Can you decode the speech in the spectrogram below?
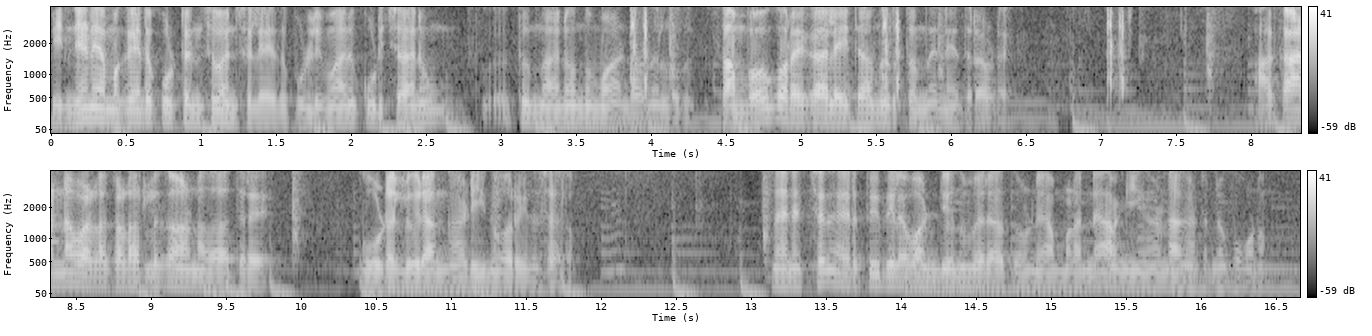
പിന്നെയാണ് നമുക്ക് അതിന്റെ കുട്ടൻസ് മനസ്സിലായത്. പുള്ളിമാൻ കുടിച്ചാനും തിന്നാനും ഒന്നും വേണ്ട എന്നുള്ളത്. സംഭവം കുറേ കാലമായിട്ട് ആ തന്നെ ഇത്ര അവിടെ. ആ കാണുന്ന വെള്ള കളറിൽ കാണുന്നത് അത്രേ. ഗൂഡല്ലൂർ അങ്ങാടി എന്ന് പറയുന്ന സ്ഥലം. നനച്ച നേരത്തെ ഇതിലെ വണ്ടിയൊന്നും വരാത്തതുകൊണ്ട് നമ്മൾ തന്നെ ഇറങ്ങിങ്ങാണ്ട് അങ്ങോട്ട് തന്നെ പോകണം.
